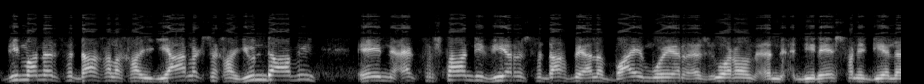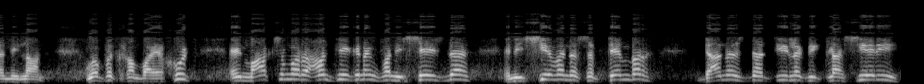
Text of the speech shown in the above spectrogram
Die manne vandag hulle gaan jaarlikse galjoen daarby en ek verstaan die weer is vandag by hulle baie mooier as oral in die res van die dele in die land. Hoop dit gaan baie goed en maak sommer 'n aantekening van die 6de en die 7de September. Dan is natuurlik die klasserie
